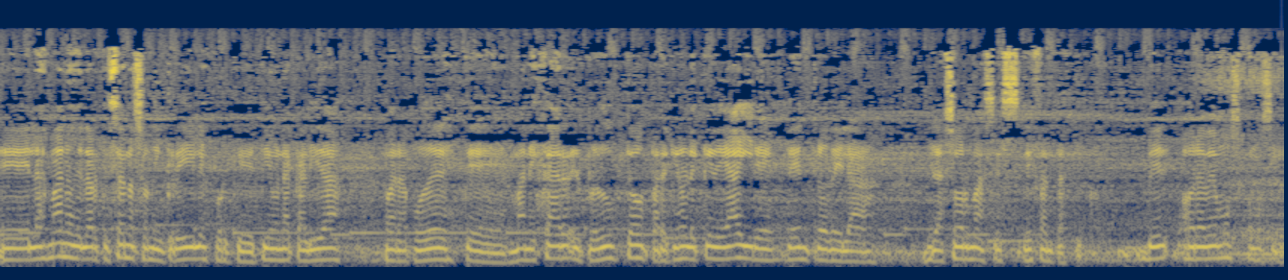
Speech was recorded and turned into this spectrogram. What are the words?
eh, las manos del artesano son increíbles porque tiene una calidad para poder este, manejar el producto, para que no le quede aire dentro de la, de las hormas es, fantástico. Ahora vemos cómo sigue.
